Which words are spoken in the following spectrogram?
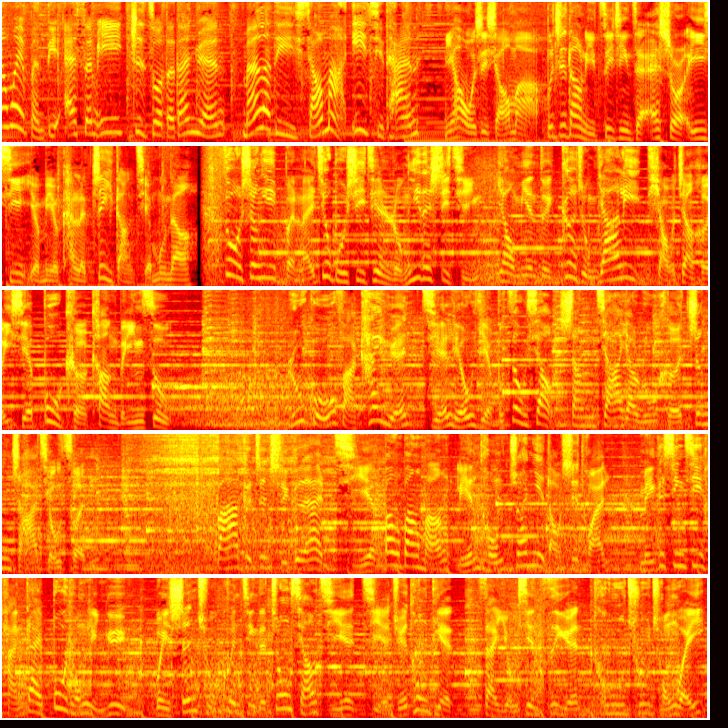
专为本地 SME 制作的单元 Melody 小马一起谈。你好，我是小马。不知道你最近在 Astro AC 有没有看了这档节目呢？做生意本来就不是一件容易的事情，要面对各种压力、挑战和一些不可抗的因素。如果无法开源节流也不奏效，商家要如何挣扎求存？八个真实个案，企业帮帮忙，连同专业导师团，每个星期涵盖不同领域，为身处困境的中小企业解决痛点，在有限资源突出重围。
